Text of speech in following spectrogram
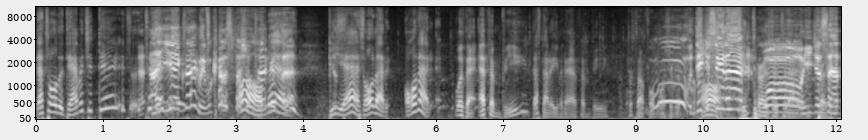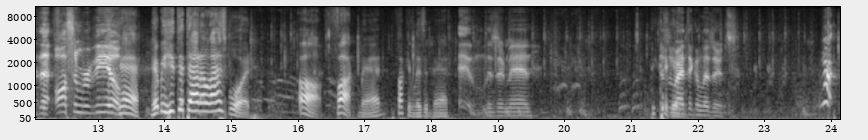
that's all the damage it did. It's, it's Uh, yeah, exactly. What kind of special Oh attack man, is that? BS. All that, all that was that FMV. That's not even an FMV. That's not full motion. Ooh, did you Oh, see that? He Whoa, that. he just had that awesome reveal. Yeah, I mean, he did that on last board. Oh fuck, man, fucking lizard man. Hey, Lizard man. This is what I think of lizards. What?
